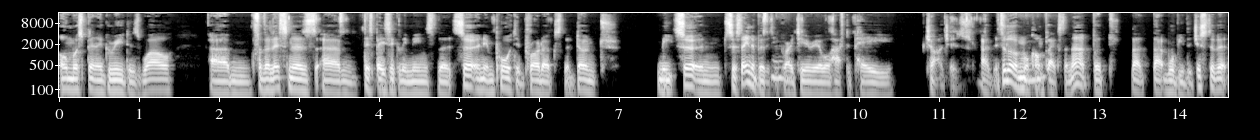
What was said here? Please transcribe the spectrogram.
almost been agreed as well. Um, for the listeners, um, this basically means that certain imported products that don't meet certain sustainability criteria will have to pay charges. Uh, it's a little more mm. complex than that, but that, that will be the gist of it.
